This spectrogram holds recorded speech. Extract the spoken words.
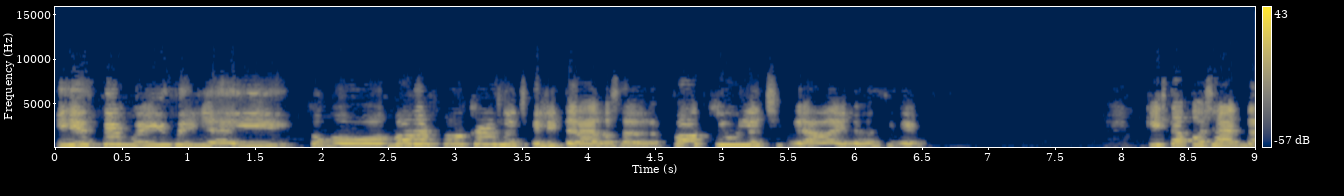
Y este güey seguía ahí como, motherfuckers, literal, o sea, fuck you, la chingada. Y yo así de, ¿qué está pasando?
